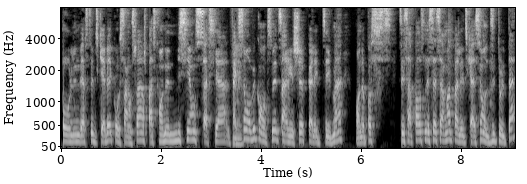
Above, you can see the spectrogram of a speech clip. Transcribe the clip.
pour l'Université du Québec au sens large, parce qu'on a une mission sociale. Fait que mmh. si on veut continuer de s'enrichir collectivement, on n'a pas ça passe nécessairement par l'éducation, on le dit tout le temps,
